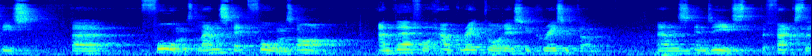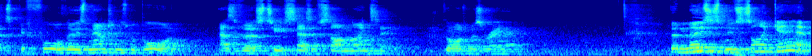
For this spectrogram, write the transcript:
these uh, forms, landscape forms are and therefore how great God is who created them. And indeed, the fact that before those mountains were born, as verse 2 says of Psalm 90, God was reigning. But Moses moves on again,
